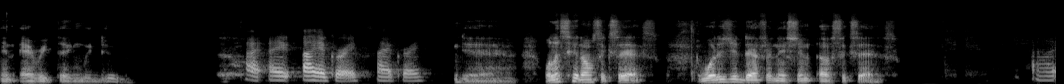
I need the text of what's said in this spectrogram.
in everything we do. I, I I agree. I agree. Yeah. Well, let's hit on success. What is your definition of success? Uh,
